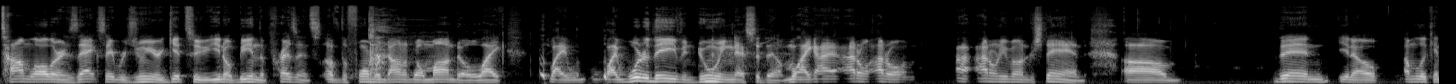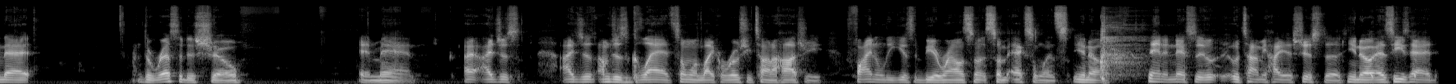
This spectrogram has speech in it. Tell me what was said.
Tom Lawlor and Zack Sabre Jr. get to, you know, be in the presence of the former Donald Del Mondo. Like, like, like, what are they even doing next to them? Like, I, I don't, I don't, I, I don't even understand. Um, then, you know, I'm looking at the rest of this show, and man, I, I just, I just, I'm just glad someone like Hiroshi Tanahashi finally gets to be around some, some excellence. You know, standing next to Utami Hayashishita. You know, as he's had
